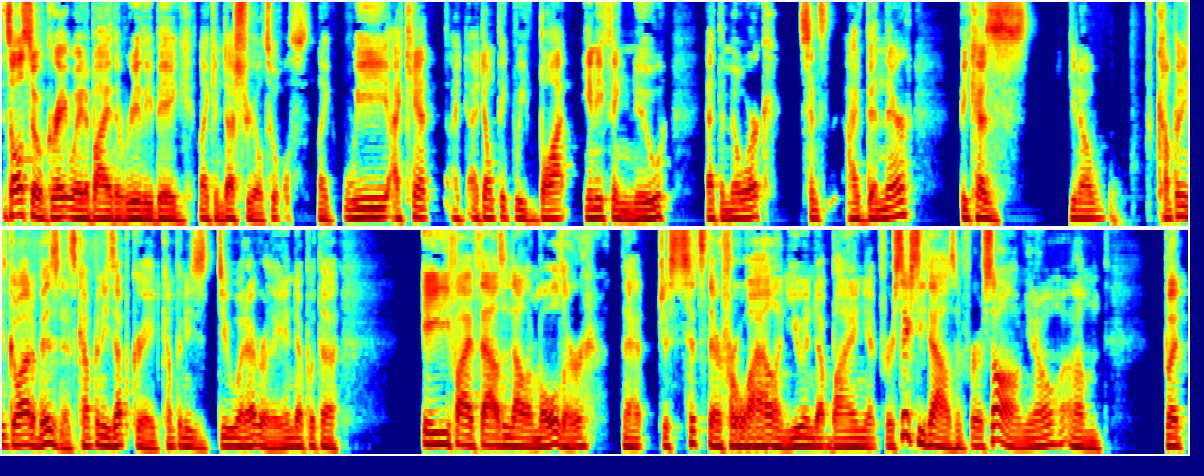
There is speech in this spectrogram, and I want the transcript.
it's also a great way to buy the really big like industrial tools. Like we, I can't, I, I don't think we've bought anything new at the millwork since I've been there because, you know, companies go out of business, companies upgrade, companies do whatever. They end up with a $85,000 molder that just sits there for a while and you end up buying it for 60,000 for a song, you know? Um, but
